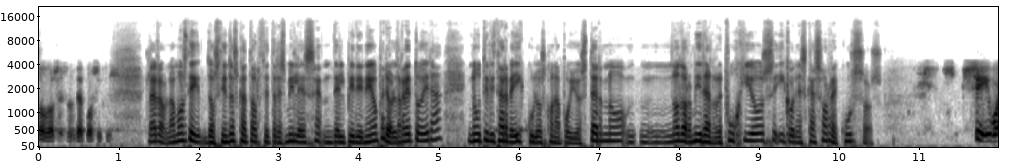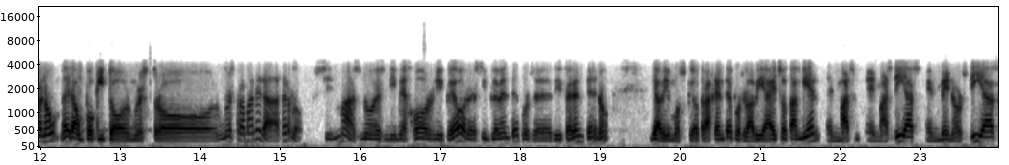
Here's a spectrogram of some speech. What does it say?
todos esos depósitos. Claro, hablamos de 214 3000 del Pirineo, pero el reto era no utilizar vehículos con apoyo externo, no dormir en refugios y con escasos recursos. Sí, bueno, era un poquito nuestro nuestra manera de hacerlo, sin más, no es ni mejor ni peor, es simplemente pues eh, diferente, ¿no? Ya vimos que otra gente pues lo había hecho también en más en más días, en menos días,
